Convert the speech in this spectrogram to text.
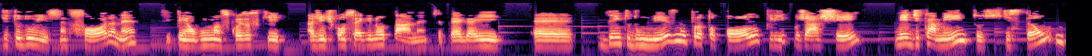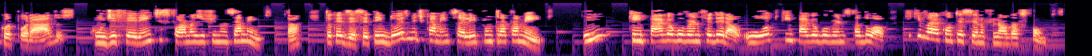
de tudo isso, né? Fora, né? Que tem algumas coisas que a gente consegue notar, né? Você pega aí é, dentro do mesmo protocolo, clico, já achei medicamentos que estão incorporados com diferentes formas de financiamento, tá? Então, quer dizer, você tem dois medicamentos ali para um tratamento. Um, quem paga é o governo federal, o outro, quem paga é o governo estadual. O que, que vai acontecer no final das contas?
